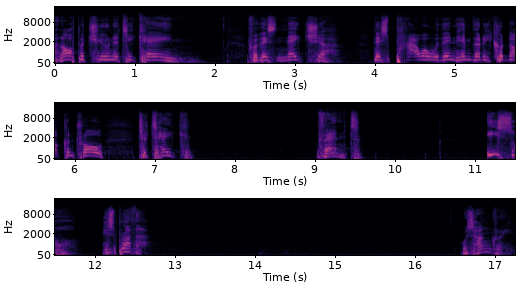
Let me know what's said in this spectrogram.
an opportunity came for this nature, this power within him that he could not control, to take vent. Esau, his brother, was hungry.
